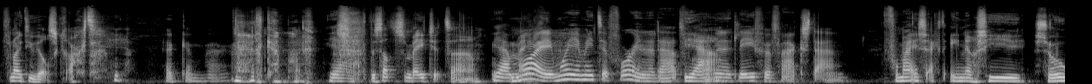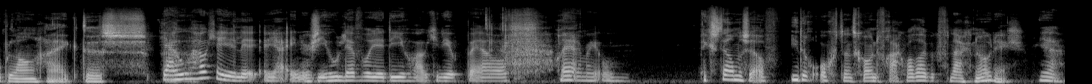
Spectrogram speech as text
vanuit die wilskracht. Ja, herkenbaar. Herkenbaar. Ja. Dus dat is een beetje het. eh, Ja, mijn- mooi. Mooie metafoor inderdaad. Voor Ja. hoe we in het leven vaak staan. voor mij is echt energie zo belangrijk. Dus Ja, hoe houd jij je ja, energie? Hoe level je die? Hoe houd je die op peil? Hoe ga je ja. ermee om? ik stel mezelf iedere ochtend gewoon de vraag: wat heb ik vandaag nodig? Ja.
